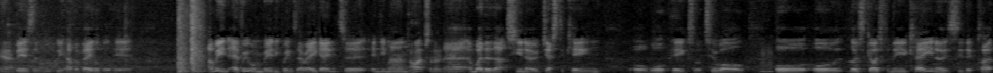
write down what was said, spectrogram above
Yeah. beers that we have available here. I mean, everyone really brings their A game to Indy Man, Oh, absolutely. uh, yeah. and whether that's you know Jester King, or Warpigs, or To Øl, Mm-hmm. or or those guys from the UK. You know, you see the clou-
